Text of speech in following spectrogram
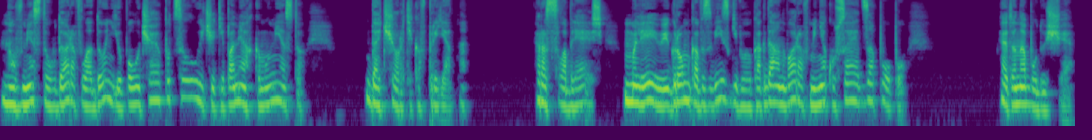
Но вместо ударов ладонью получаю поцелуйчики по мягкому месту. Да чертиков приятно. Расслабляюсь, млею и громко взвизгиваю, когда Анваров меня кусает за попу. Это на будущее.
